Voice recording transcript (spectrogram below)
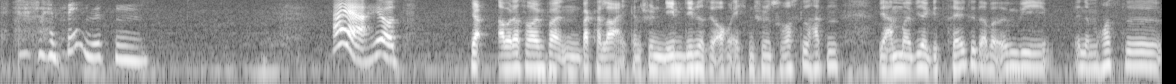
das hättest du mir mal erzählen müssen. Ah ja, gut. Ja, aber das war auf jeden Fall ein eigentlich ganz schön. Neben dem, dass wir auch echt ein schönes Hostel hatten. Wir haben mal wieder gezeltet, aber irgendwie in einem Hostel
